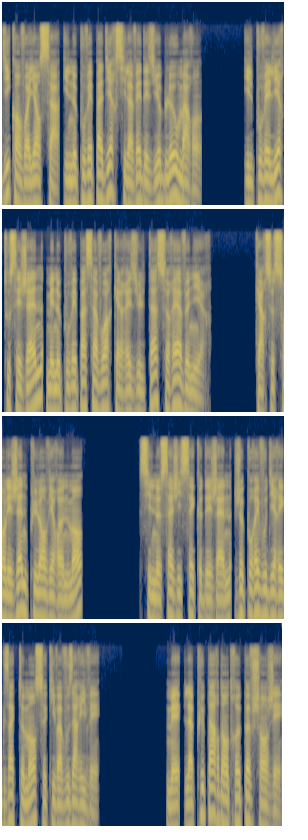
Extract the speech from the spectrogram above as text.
dit qu'en voyant ça, il ne pouvait pas dire s'il avait des yeux bleus ou marrons. Il pouvait lire tous ses gènes, mais ne pouvait pas savoir quel résultat serait à venir. Car ce sont les gènes plus l'environnement, s'il ne s'agissait que des gènes, je pourrais vous dire exactement ce qui va vous arriver. Mais, la plupart d'entre eux peuvent changer.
